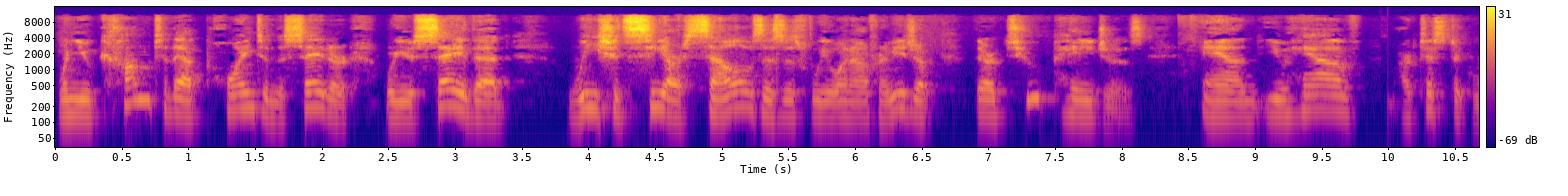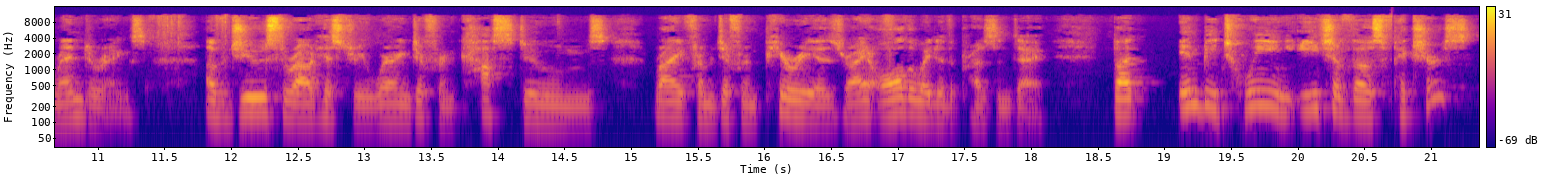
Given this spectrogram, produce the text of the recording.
When you come to that point in the Seder where you say that we should see ourselves as if we went out from Egypt, there are two pages, and you have artistic renderings of Jews throughout history wearing different costumes, right, from different periods, right, all the way to the present day. But in between each of those pictures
